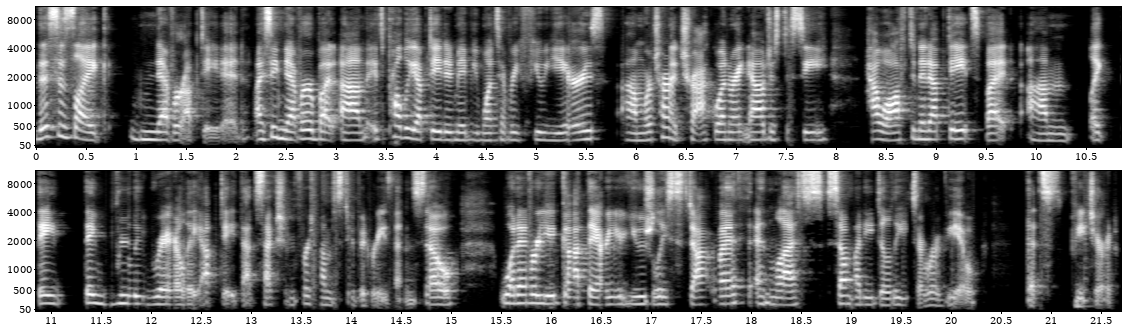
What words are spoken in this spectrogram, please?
this is like never updated. I say never, but um, it's probably updated maybe once every few years. Um, we're trying to track one right now just to see how often it updates, but um, like they they really rarely update that section for some stupid reason. So whatever you got there, you're usually stuck with unless somebody deletes a review that's featured.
